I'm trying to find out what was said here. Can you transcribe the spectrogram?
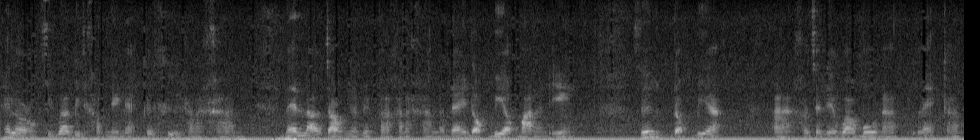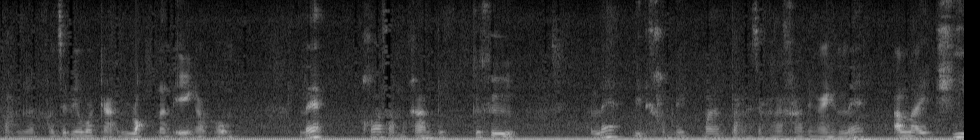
ให้เราลองคิดว่าบิตคั n เน็กเนี่ยก็คือธนาคาร และเราจะเอาเงินไปฝากธนาคารแล้วได้ดอกเบี้ยออกมานั่นเอง ซึ่งดอกเบี้ย อ่าเขาจะเรียกว่าโบนัส และการฝากเงินเขาจะเรียกว่าการล็อกนั่นเองครับผม และข้อสำคัญก็คือ และบิตคัมเน็กมันต่างจากธนาคารยังไง และอะไรที่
